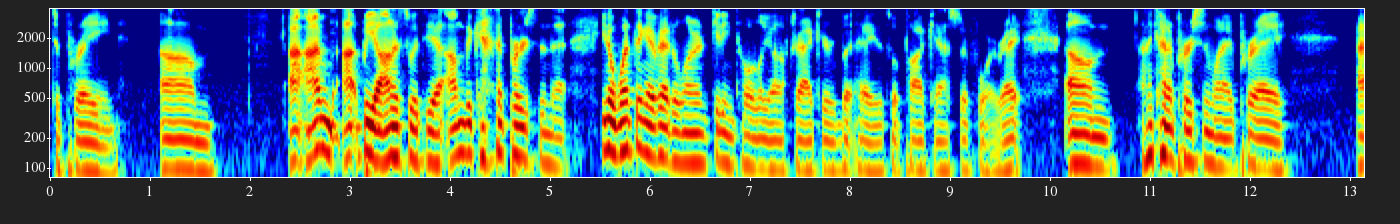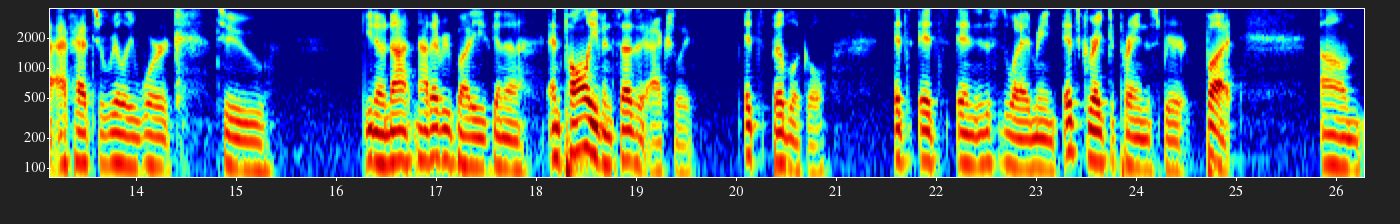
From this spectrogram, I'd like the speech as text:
to praying. Um, I, I'm I'll be honest with you. I'm the kind of person that you know. One thing I've had to learn, getting totally off track here, but hey, that's what podcasts are for, right? Um, I'm the kind of person when I pray, I, I've had to really work to you know, not not everybody's gonna. And Paul even says it actually. It's biblical. It's it's and this is what I mean. It's great to pray in the spirit, but um,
